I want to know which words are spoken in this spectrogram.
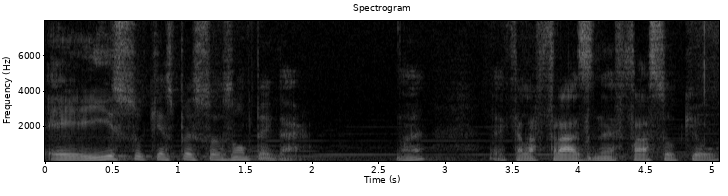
É isso que as pessoas vão pegar. Né? Aquela frase, né? Faça o que eu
